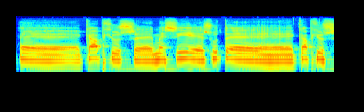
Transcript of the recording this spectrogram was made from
ε, κάποιους μεσίες ούτε κάποιους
